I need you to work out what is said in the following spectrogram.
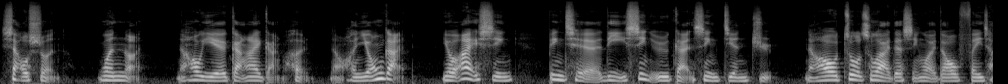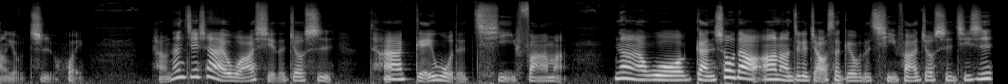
孝顺、温暖，然后也敢爱敢恨，然后很勇敢、有爱心，并且理性与感性兼具，然后做出来的行为都非常有智慧。好，那接下来我要写的就是他给我的启发嘛。那我感受到阿郎这个角色给我的启发，就是其实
